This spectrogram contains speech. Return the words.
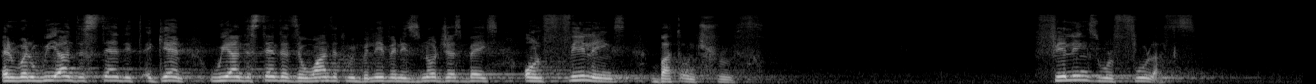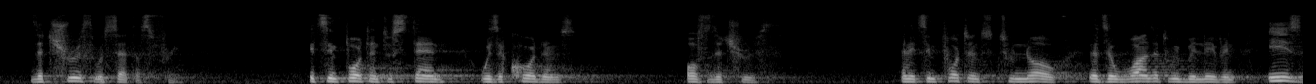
And when we understand it again, we understand that the one that we believe in is not just based on feelings, but on truth. Feelings will fool us. The truth will set us free. It's important to stand with accordance of the truth. And it's important to know that the one that we believe in is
